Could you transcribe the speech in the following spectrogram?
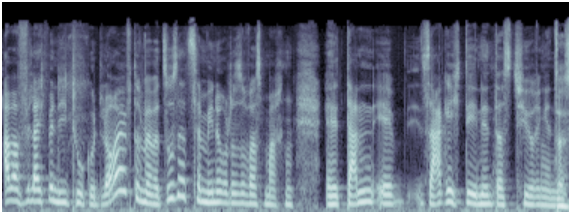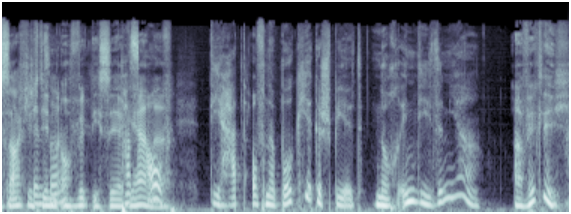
aber vielleicht, wenn die Tour gut läuft und wenn wir Zusatztermine oder sowas machen, äh, dann äh, sage ich denen, dass Thüringen Das sage ich denen soll. auch wirklich sehr Pass gerne. auf, die hat auf einer Burg hier gespielt, noch in diesem Jahr. Ah, wirklich?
